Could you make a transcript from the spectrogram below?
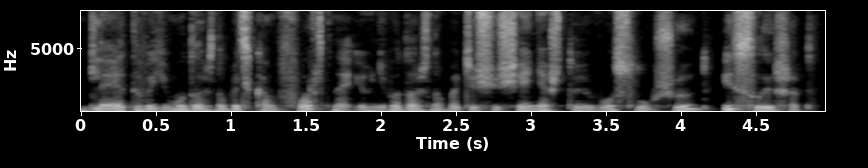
для этого ему должно быть комфортно, и у него должно быть ощущение, что его слушают и слышат.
